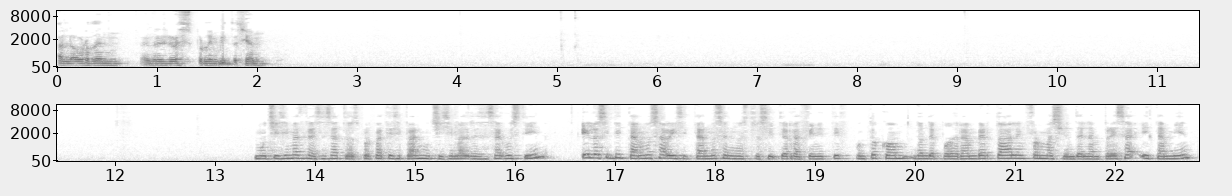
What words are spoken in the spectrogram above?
A la orden, Andrés, gracias por la invitación. Muchísimas gracias a todos por participar, muchísimas gracias Agustín y los invitamos a visitarnos en nuestro sitio refinitiv.com donde podrán ver toda la información de la empresa y también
